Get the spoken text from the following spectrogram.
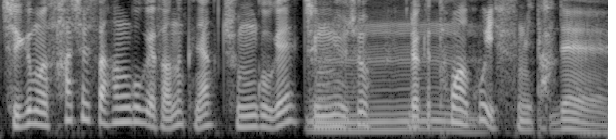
지금은 사실상 한국에서는 그냥 중국의 증류주 음. 이렇게 통하고 있습니다. 네.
